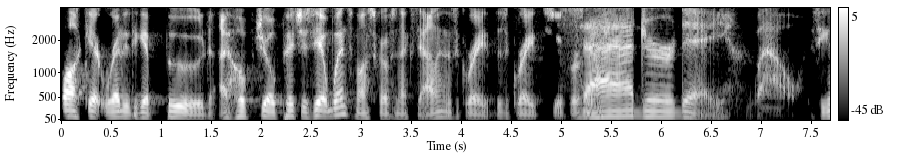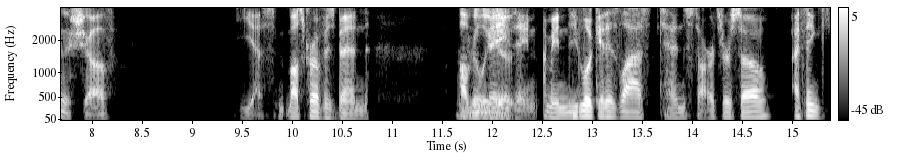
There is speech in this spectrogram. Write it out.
Buck, get ready to get booed. I hope Joe pitches. Yeah, when's Musgrove's next outing? That's a great. That's a great super. Saturday. Wow. Is he going to shove? Yes, Musgrove has been Really good. amazing. I mean, you look at his last 10 starts or so. I think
